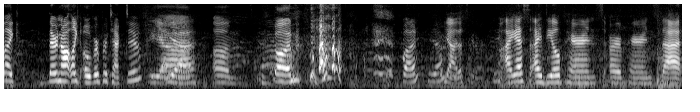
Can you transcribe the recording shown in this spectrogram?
like they're not like overprotective. Yeah. Um, fun. fun. Yeah. Yeah, that's a good one. I guess ideal parents are parents that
